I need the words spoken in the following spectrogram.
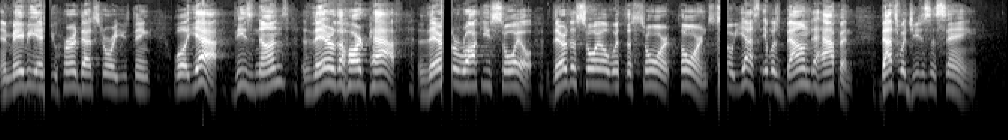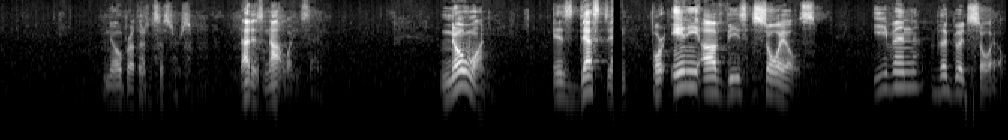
And maybe as you heard that story, you think, well, yeah, these nuns, they're the hard path. They're the rocky soil. They're the soil with the thorns. So, yes, it was bound to happen. That's what Jesus is saying. No, brothers and sisters. That is not what he's saying. No one is destined for any of these soils, even the good soil.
